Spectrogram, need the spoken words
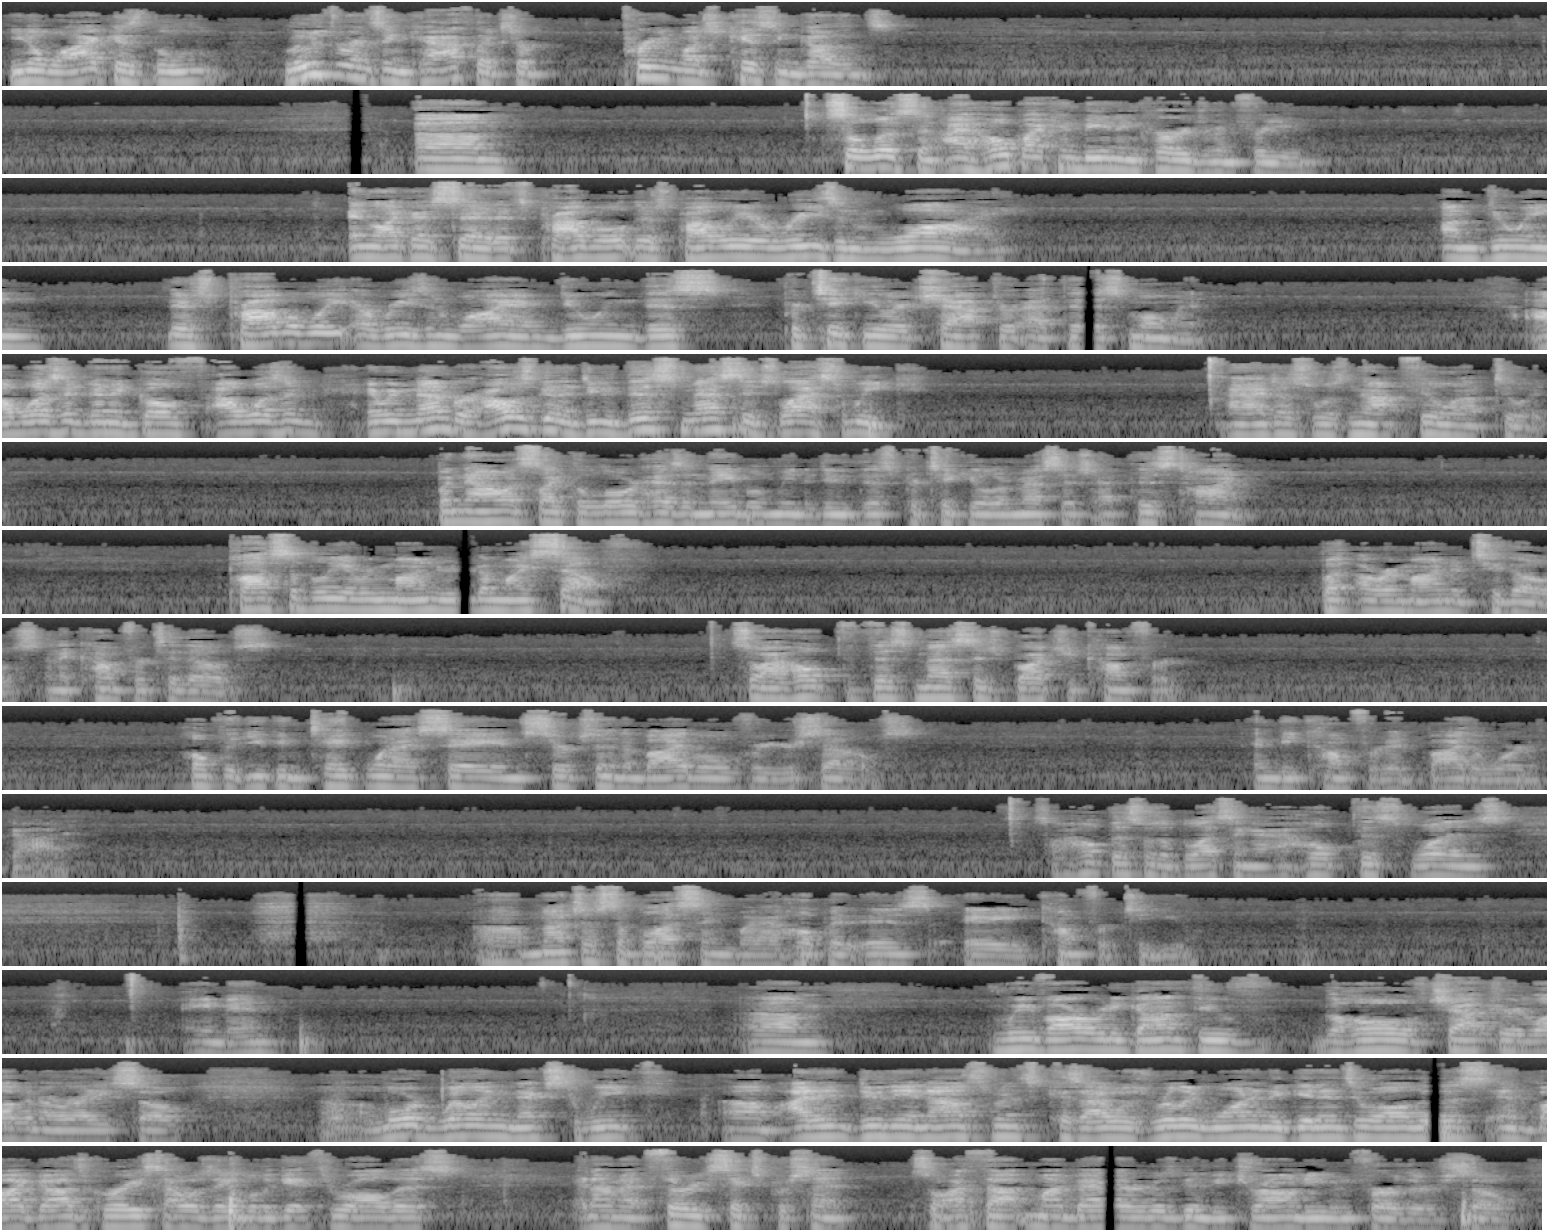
You know why? Because the Lutherans and Catholics are pretty much kissing cousins. Um, so listen, I hope I can be an encouragement for you. And like I said, it's probably there's probably a reason why I'm doing there's probably a reason why I'm doing this particular chapter at this moment. I wasn't going to go I wasn't and remember I was going to do this message last week. And I just was not feeling up to it. But now it's like the Lord has enabled me to do this particular message at this time. Possibly a reminder to myself, but a reminder to those and a comfort to those. So I hope that this message brought you comfort. Hope that you can take what I say and search in the Bible for yourselves. and be comforted by the Word of God. So I hope this was a blessing. I hope this was um, not just a blessing, but I hope it is a comfort to you. Amen. Um, we've already gone through the whole chapter 11 already, so uh, Lord willing, next week. Um, I didn't do the announcements because I was really wanting to get into all this, and by God's grace, I was able to get through all this, and I'm at 36%. So I thought my battery was going to be drowned even further. So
